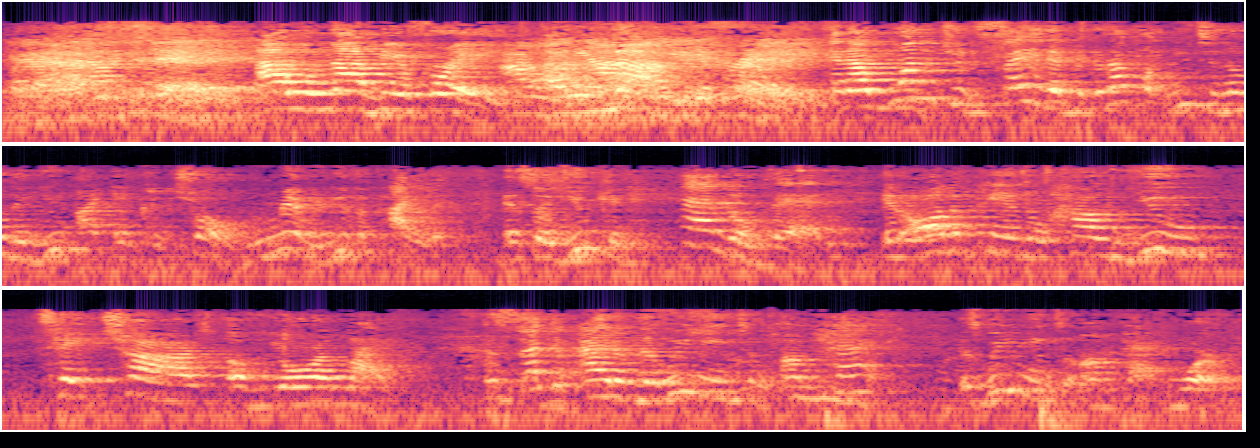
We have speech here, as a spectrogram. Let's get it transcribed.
but after today, I will not be afraid. I will not be afraid. And I wanted you to say that because I want you to know that you are in control. Remember, you're the pilot. And so you can handle that. It all depends on how you take charge of your life. The second item that we need to unpack is we need to unpack worry.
